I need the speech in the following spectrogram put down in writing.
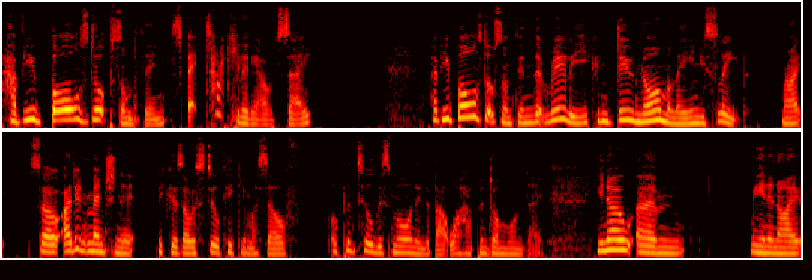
have you ballsed up something spectacularly? I would say. Have you ballsed up something that really you can do normally in your sleep? Right. So I didn't mention it because I was still kicking myself up until this morning about what happened on Monday. You know, um, Iain and I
